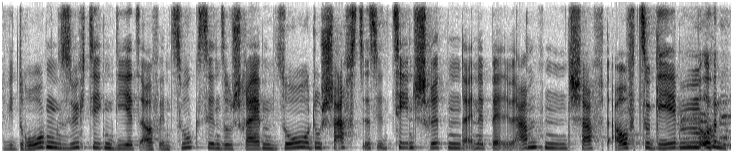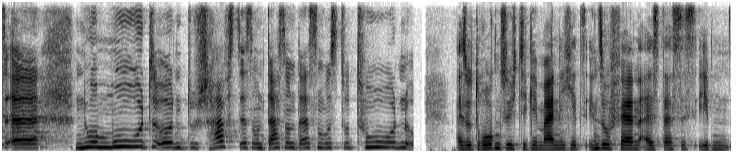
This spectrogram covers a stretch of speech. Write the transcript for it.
wie Drogensüchtigen, die jetzt auf Entzug sind, so schreiben, so, du schaffst es in zehn Schritten, deine Beamtenschaft aufzugeben und äh, nur Mut und du schaffst es und das und das musst du tun. Also Drogensüchtige meine ich jetzt insofern, als dass es eben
